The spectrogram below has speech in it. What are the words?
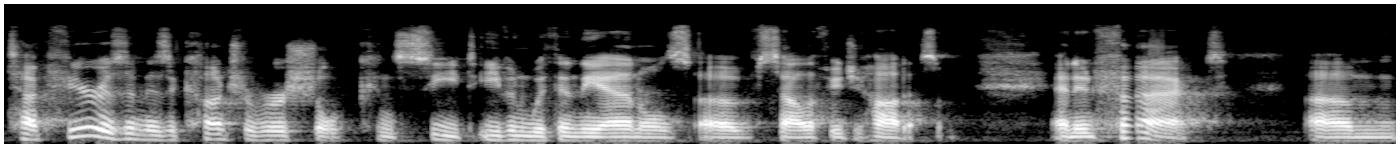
takfirism is a controversial conceit even within the annals of Salafi jihadism. And in fact, um,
